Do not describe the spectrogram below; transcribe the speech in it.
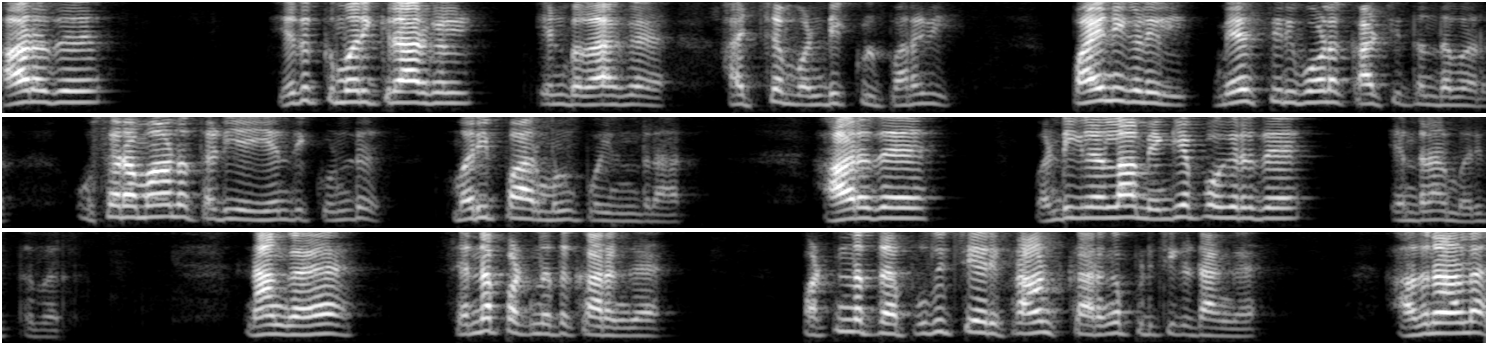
ஆரது எதுக்கு மறிக்கிறார்கள்? என்பதாக அச்சம் வண்டிக்குள் பரவி பயணிகளில் மேஸ்திரி போல காட்சி தந்தவர் உசரமான தடியை ஏந்தி கொண்டு மறிப்பார் முன் போய் நின்றார். ஆறுது வண்டிகளெல்லாம் எங்கே போகிறது? என்றார் மறித்தவர். நாங்கள் சென்னப்பட்டினத்துக்காரங்க. பட்டணத்தை புதுச்சேரி பிரான்ஸ்காரங்க பிடிச்சிக்கிட்டாங்க. அதனால்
